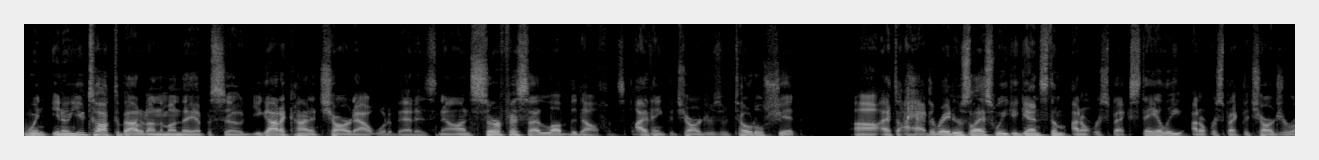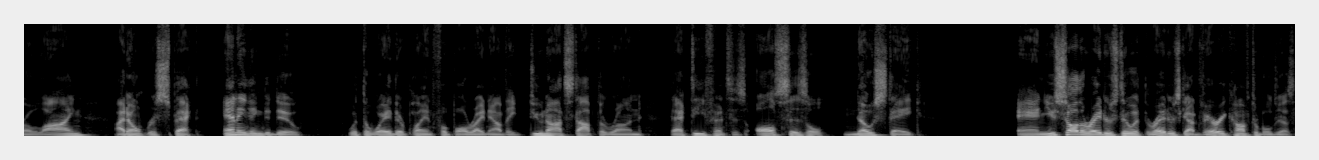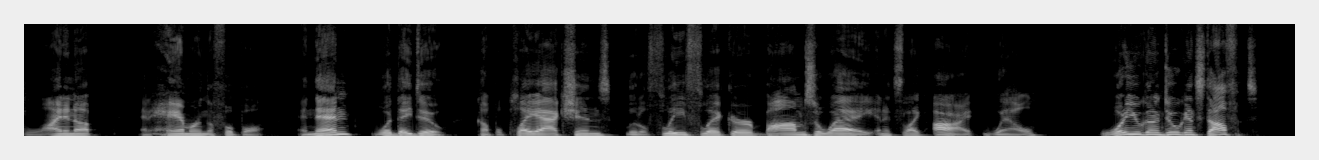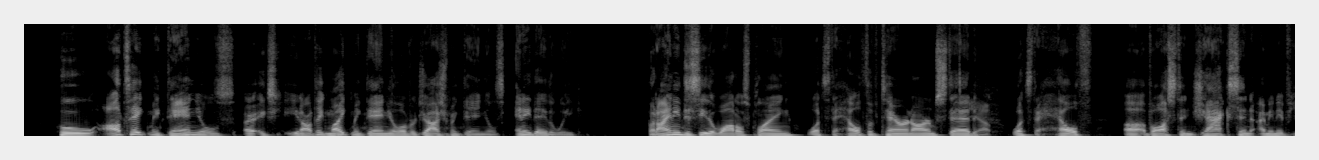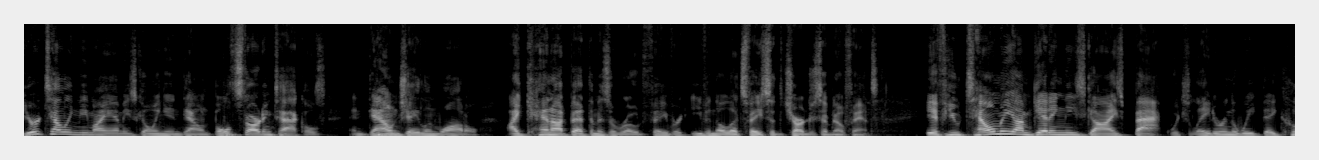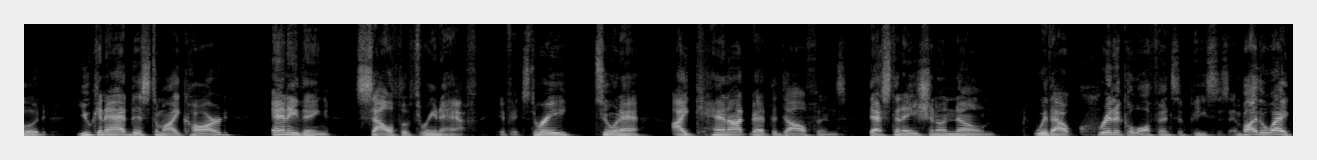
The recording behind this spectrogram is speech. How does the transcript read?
When you know you talked about it on the Monday episode, you got to kind of chart out what a bet is. Now, on surface, I love the Dolphins. I think the Chargers are total shit. Uh, I, I had the Raiders last week against them. I don't respect Staley. I don't respect the Charger O line. I don't respect anything to do with the way they're playing football right now. They do not stop the run. That defense is all sizzle, no steak. And you saw the Raiders do it. The Raiders got very comfortable just lining up and hammering the football. And then what'd they do? Couple play actions, little flea flicker, bombs away. And it's like, all right, well, what are you going to do against Dolphins? Who I'll take McDaniels, uh, or, you know, I'll take Mike McDaniel over Josh McDaniels any day of the week. But I need to see that Waddle's playing. What's the health of Terron Armstead? Yep. What's the health uh, of Austin Jackson? I mean, if you're telling me Miami's going in down both starting tackles and down Jalen Waddle, I cannot bet them as a road favorite, even though, let's face it, the Chargers have no fans. If you tell me I'm getting these guys back, which later in the week they could, you can add this to my card. Anything south of three and a half. If it's three, two and a half, I cannot bet the Dolphins destination unknown without critical offensive pieces. And by the way,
